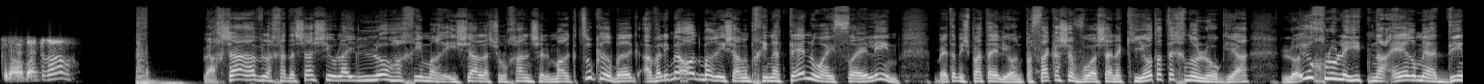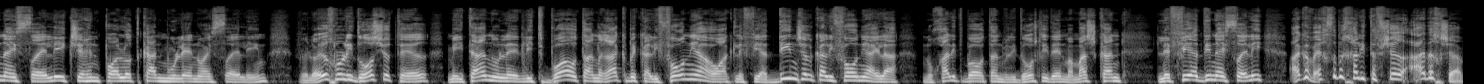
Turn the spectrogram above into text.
תודה רבה. ועכשיו לחדשה שהיא אולי לא הכי מרעישה לשולחן של מרק צוקרברג, אבל היא מאוד מרעישה מבחינתנו הישראלים. בית המשפט העליון פסק השבוע שענקיות הטכנולוגיה לא יוכלו להתנער מהדין הישראלי כשהן פועלות כאן מולנו הישראלים, ולא יוכלו לדרוש יותר מאיתנו לתבוע אותן רק בקליפורניה או רק לפי הדין של קליפורניה, אלא נוכל לתבוע אותן ולדרוש לידיהן ממש כאן לפי הדין הישראלי. אגב, איך זה בכלל התאפשר עד עכשיו?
